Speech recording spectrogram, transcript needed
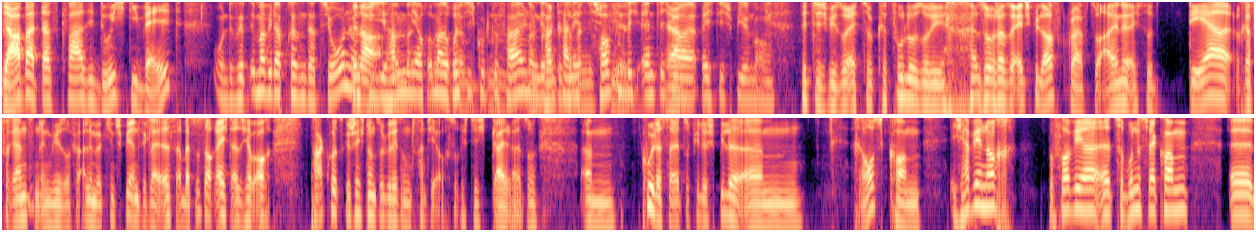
wabert das quasi durch die Welt. Und es gibt immer wieder Präsentationen genau, und die haben man, mir auch immer man, richtig gut gefallen und jetzt kann ich es hoffentlich spielen. endlich ja. mal richtig spielen morgen. Witzig, wie so echt so Cthulhu so die also oder so HP Lovecraft so eine echt so der Referenzen irgendwie so für alle möglichen Spielentwickler ist. Aber es ist auch echt, also ich habe auch ein paar Kurzgeschichten und so gelesen und fand die auch so richtig geil. Also ähm, cool, dass da jetzt so viele Spiele ähm, rauskommen. Ich habe hier noch, bevor wir äh, zur Bundeswehr kommen, äh,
